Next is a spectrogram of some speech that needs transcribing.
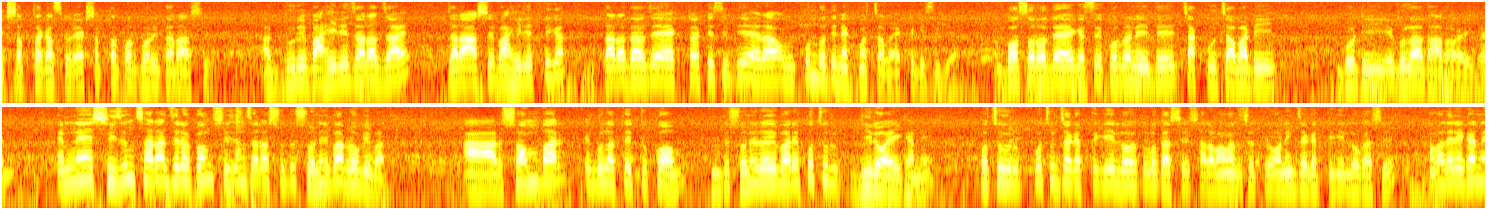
এক সপ্তাহ কাজ করে। এক সপ্তাহ পর পরই তারা আসে। আর দূরে বাহিরে যারা যায়, যারা আসে বাহিরের থেকে, তারা দেওয়া যায় একটা কেসি দিয়ে এরা পনেরো দিন এক মাস চালায় একটা কেসি দিয়ে। বছরও দেখা গেছে কোরবানি ঈদে চাকু চাবাটি বটি এগুলা ধার হয় এখানে। এমনি সিজন ছাড়া যেরকম সিজন ছাড়া শুধু শনিবার, রবিবার। আর সোমবার এগুলাতে একটু কম, কিন্তু শনি, রবিবারে প্রচুর ভিড় হয় এখানে। প্রচুর প্রচুর জায়গার থেকে লোক লোক আসে, সারা বাংলাদেশের থেকে অনেক জায়গার থেকে লোক আসে। আমাদের এখানে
